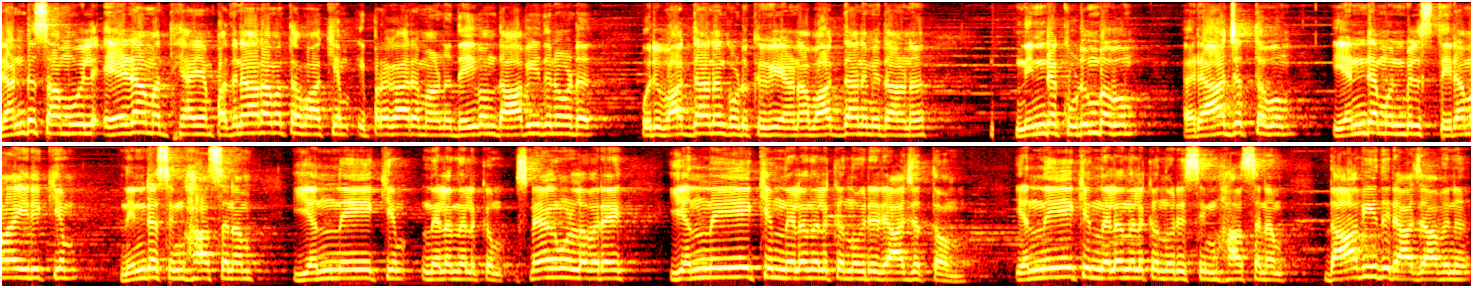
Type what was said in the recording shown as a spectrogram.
രണ്ട് സാമൂഹിൽ ഏഴാം അധ്യായം പതിനാറാമത്തെ വാക്യം ഇപ്രകാരമാണ്. ദൈവം ദാവീദിനോട് ഒരു വാഗ്ദാനം കൊടുക്കുകയാണ്. ആ വാഗ്ദാനം ഇതാണ്. നിന്റെ കുടുംബവും രാജത്വവും എന്റെ മുൻപിൽ സ്ഥിരമായിരിക്കും. നിന്റെ സിംഹാസനം എന്നേക്കും നിലനിൽക്കും. സ്നേഹമുള്ളവരെ എന്നേക്കും നിലനിൽക്കുന്ന ഒരു രാജത്വം എന്നേക്കും നിലനിൽക്കുന്ന ഒരു സിംഹാസനം ദാവീദ് രാജാവിന്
